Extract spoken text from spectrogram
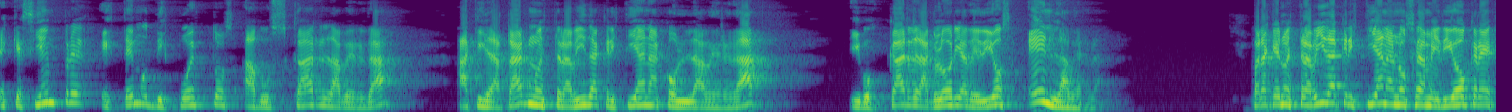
es que siempre estemos dispuestos a buscar la verdad, aquilatar nuestra vida cristiana con la verdad y buscar la gloria de Dios en la verdad. Para que nuestra vida cristiana no sea mediocre,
